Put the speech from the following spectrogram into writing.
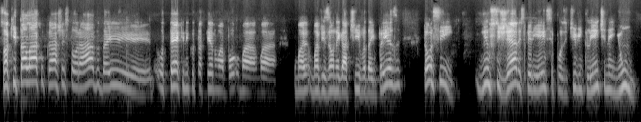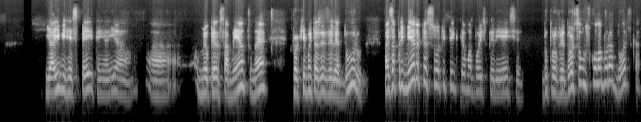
Só que tá lá com o caixa estourado, daí o técnico tá tendo uma, uma, uma, uma, uma visão negativa da empresa. Então, assim, não se gera experiência positiva em cliente nenhum. E aí me respeitem aí a, a, o meu pensamento, né? Porque muitas vezes ele é duro, mas a primeira pessoa que tem que ter uma boa experiência do provedor são os colaboradores, cara.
